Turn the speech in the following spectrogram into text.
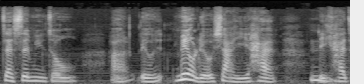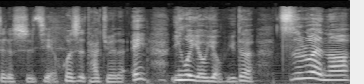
在生命中啊留没有留下遗憾，离嗯开这个世界，或是他觉得哎，因为有友谊的滋润哦，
